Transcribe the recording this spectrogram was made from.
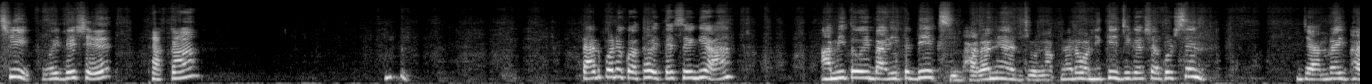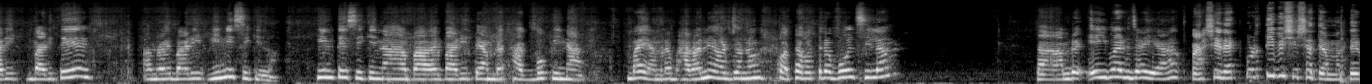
চিপ ওই দেশে থাকা। তারপরে কথা হইতেছে গিয়া, আমি তো ওই বাড়িটা দেখছি, ভাড়া নেওয়ার জন্য। আপনারা অনেকেই জিজ্ঞাসা করছেন যে আমরা এই বাড়ি বাড়িতে, আমরা এই বাড়ি নিছি কিনা, কিনতেছি কিনা, বা বাড়িতে আমরা থাকব কিনা। ভাই, আমরা ভাড়া নেওয়ার জন্য কথাবার্তা বলছিলাম। তা আমরা এইবার যাইয়া পাশের এক প্রতিবেশীর সাথে আমাদের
